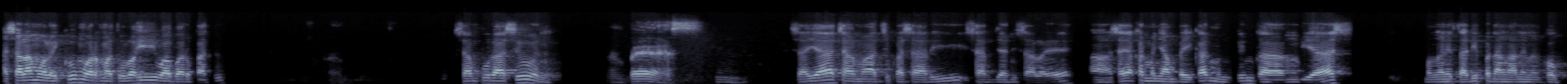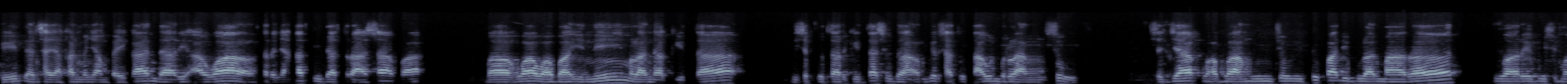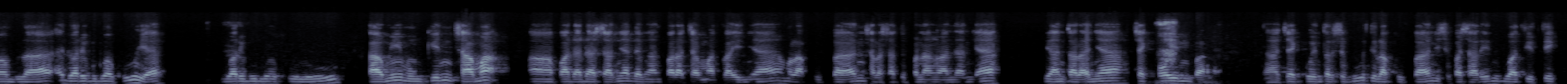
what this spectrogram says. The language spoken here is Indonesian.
Assalamualaikum warahmatullahi wabarakatuh. Sampurasun. Sampes. Hmm. Saya Camat Sukasari, Sarjani Saleh. Nah, saya akan menyampaikan mungkin Kang Dias mengenai tadi penanganan COVID dan saya akan menyampaikan dari awal ternyata tidak terasa Pak bahwa wabah ini melanda kita di seputar kita sudah hampir satu tahun berlangsung. Sejak wabah muncul itu Pak di bulan Maret 2019 eh 2020 ya. 2020 kami mungkin sama uh, pada dasarnya dengan para camat lainnya melakukan salah satu penanganannya di antaranya checkpoint Pak. Nah, checkpoint tersebut dilakukan di Sukasari dua titik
